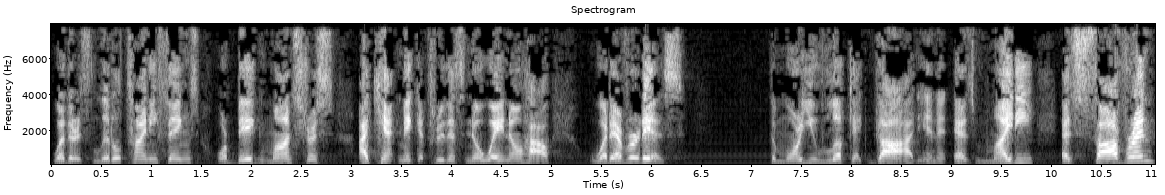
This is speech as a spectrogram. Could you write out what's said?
Whether it's little tiny things or big monstrous, I can't make it through this, no way, no how. Whatever it is, the more you look at God in it as mighty, as sovereign,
